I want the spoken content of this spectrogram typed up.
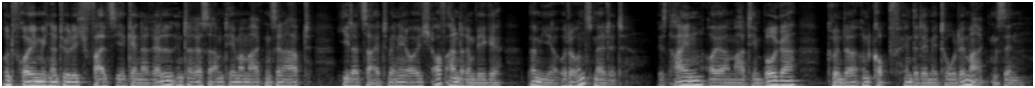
und freue mich natürlich, falls ihr generell Interesse am Thema Markensinn habt, jederzeit, wenn ihr euch auf anderem Wege bei mir oder uns meldet. Bis dahin, euer Martin Burger, Gründer und Kopf hinter der Methode Markensinn.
